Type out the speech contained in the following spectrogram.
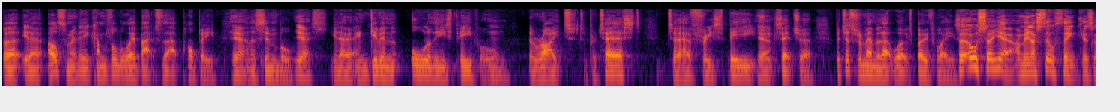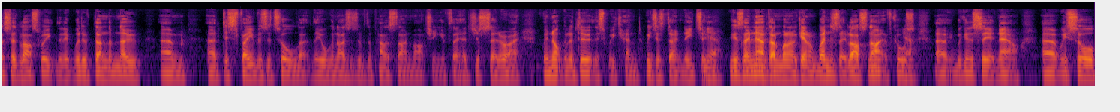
But you know, ultimately, it comes all the way back to that poppy Yeah. and the symbol. Yes. You know, and giving all of these people Mm. the right to protest, to have free speech, Yeah. etc. But just remember that works both ways. But also, yeah, I mean, I still think, as I said last week, that it would have done them no um, uh, disfavours at all, that the organisers of the Palestine marching, if they had just said, all right, we're not going to do it this weekend, we just don't need to. Yeah. Because they've now done one again on Wednesday. Last night, of course, uh, we're going to see it now. Uh, we saw,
